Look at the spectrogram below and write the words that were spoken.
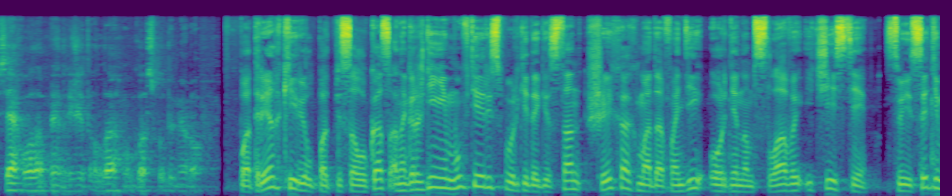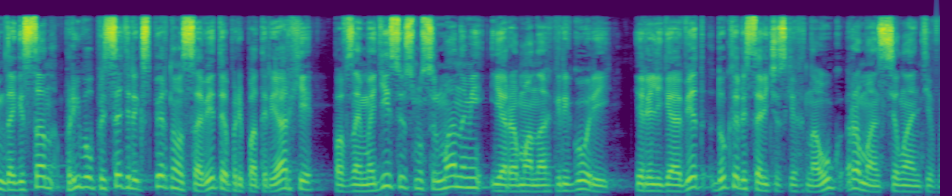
Вся хвала принадлежит Аллаху, Господу миров. Патриарх Кирилл подписал указ о награждении муфтия Республики Дагестан шейха Ахмада Афанди орденом славы и чести. В связи с этим Дагестан прибыл председатель экспертного совета при патриархе по взаимодействию с мусульманами и Романах Григорий и религиовед, доктор исторических наук Роман Силантьев.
